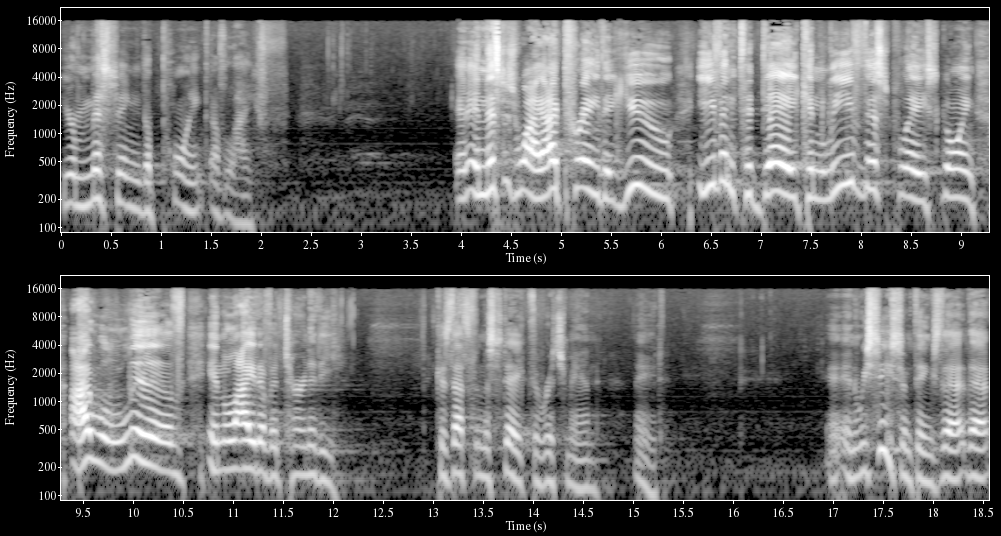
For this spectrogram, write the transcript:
you're missing the point of life. And, and, this is why I pray that you, even today, can leave this place going, I will live in light of eternity because that's the mistake the rich man made. And we see some things that, that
